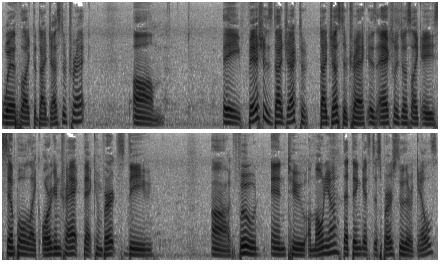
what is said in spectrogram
with like the digestive tract. Um, a fish's digestive digestive tract is actually just like a simple like organ tract that converts the uh, food into ammonia that then gets dispersed through their gills.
